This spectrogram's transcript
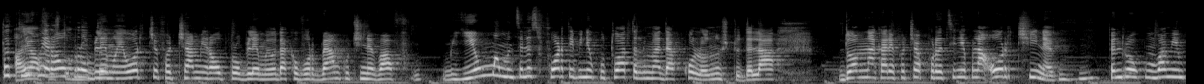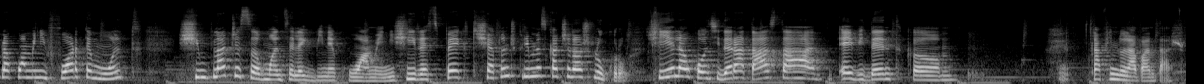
Tot timpul era o, o problemă, eu orice făceam era o problemă. Eu dacă vorbeam cu cineva, eu m-am înțeles foarte bine cu toată lumea de acolo, nu știu, de la doamna care făcea curățenie până la oricine. Uh-huh. Pentru că cumva mie îmi plac oamenii foarte mult și îmi place să mă înțeleg bine cu oamenii și îi respect și atunci primesc același lucru. Și ele au considerat asta, evident, că ca fiind un avantaj.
